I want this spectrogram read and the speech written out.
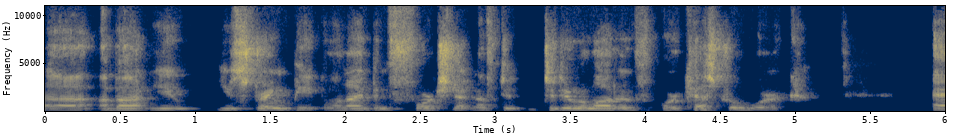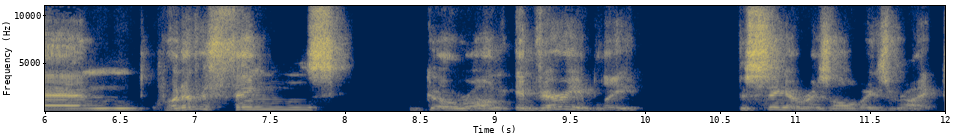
uh, about you, you string people, and I've been fortunate enough to, to do a lot of orchestral work. And whenever things go wrong, invariably, the singer is always right.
